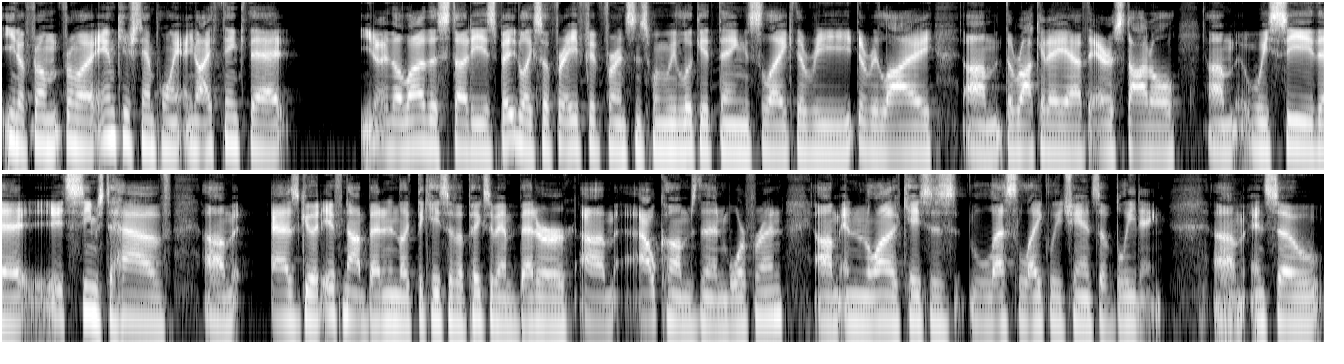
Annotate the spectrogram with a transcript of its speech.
you know from from an AmCare standpoint, you know I think that you know a lot of the studies, but like so for AFib, for instance, when we look at things like the re the RE-LY, um, the Rocket AF, the Aristotle, um, we see that it seems to have um, as good, if not better, in like the case of apixaban, better um, outcomes than warfarin, um, and in a lot of cases, less likely chance of bleeding. Um, and so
